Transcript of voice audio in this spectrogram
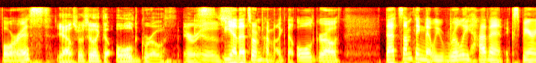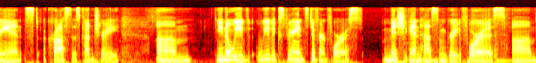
forest. Yeah, especially like the old growth areas. Yeah, that's what I'm talking about, like the old growth. That's something that we really haven't experienced across this country. Um, you know, we've we've experienced different forests. Michigan has some great forests, um,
